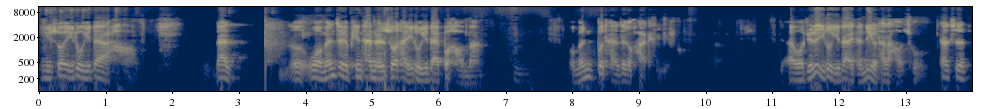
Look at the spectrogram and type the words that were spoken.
你说一路一带好，那。呃，我们这个平台能说它一路一带不好吗？我们不谈这个话题。呃，我觉得一路一带肯定有它的好处，但是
